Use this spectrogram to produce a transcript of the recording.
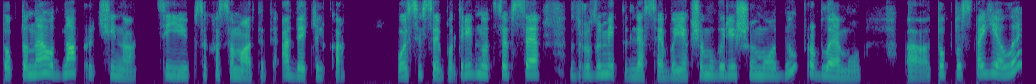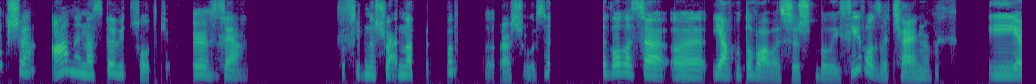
Тобто не одна причина цієї психосоматики, а декілька. Ось і все. Потрібно це все зрозуміти для себе. Якщо ми вирішуємо одну проблему, тобто стає легше, а не на 100%. Все. Потрібно, щоб на 100% покращилося. Дивилася, е, я готувалася ж до ефіру, звичайно, і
